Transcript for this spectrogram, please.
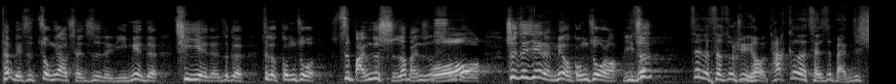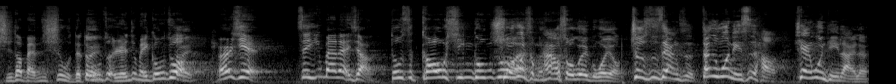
特别是重要城市的里面的企业的这个这个工作是百分之十到百分之十五哦，所以这些人没有工作了。你说所以这个撤出去以后，它各个城市百分之十到百分之十五的工作人就没工作，而且这一般来讲都是高薪工作啊。所以为什么他要收归国有？就是这样子。但是问题是，好，现在问题来了，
